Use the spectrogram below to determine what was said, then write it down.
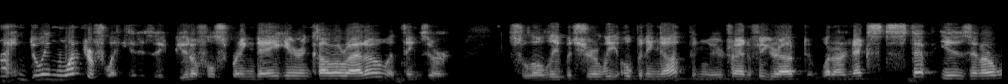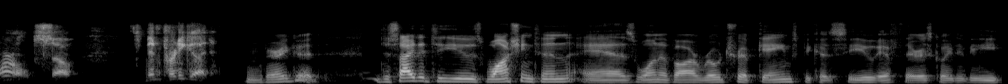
I'm doing wonderfully. It is a beautiful spring day here in Colorado, and things are slowly but surely opening up, and we are trying to figure out what our next step is in our world. So it's been pretty good. Very good. Decided to use Washington as one of our road trip games because CU, if there is going to be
